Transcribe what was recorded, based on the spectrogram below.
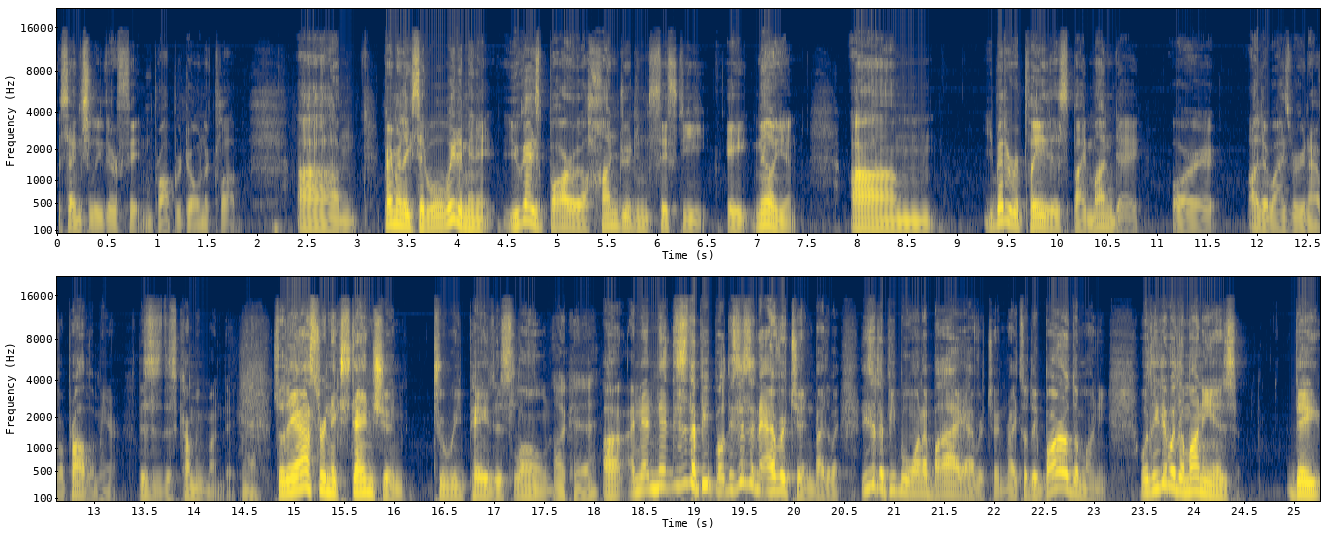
essentially they're fit and proper to own a club. Um, Premier League said, "Well, wait a minute, you guys borrowed 158 million. Um, you better repay this by Monday, or otherwise we're going to have a problem here. This is this coming Monday. So they asked for an extension to repay this loan. Okay. Uh, and then this is the people. This isn't Everton, by the way. These are the people who want to buy Everton, right? So they borrowed the money. What they did with the money is they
